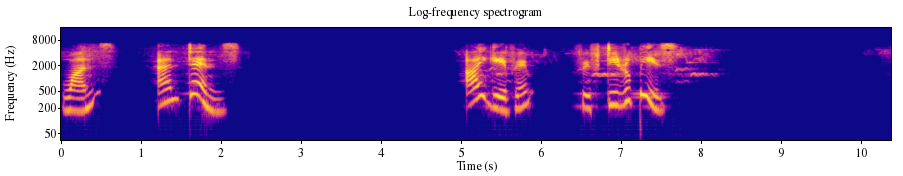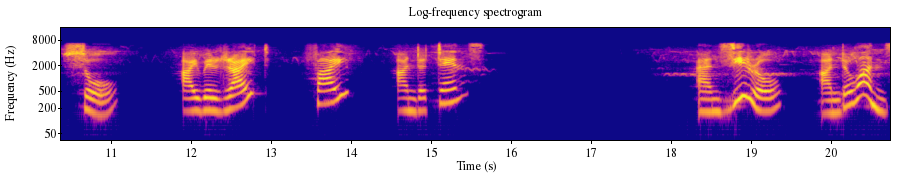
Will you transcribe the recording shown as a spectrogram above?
Ones and tens. I gave him 50 rupees. So, I will write 5 under tens and 0 under ones.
